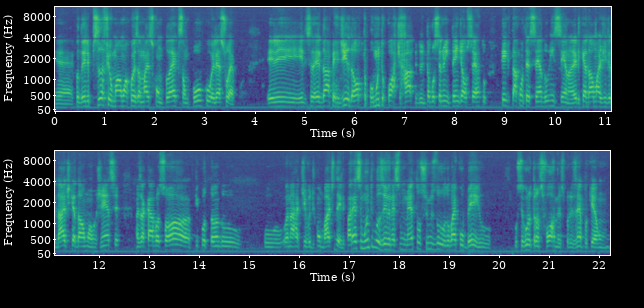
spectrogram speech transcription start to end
é, quando ele precisa filmar uma coisa mais complexa um pouco, ele é sueco. Ele, ele, ele, dá uma perdida, opta por muito corte rápido, então você não entende ao certo o que está acontecendo em cena. Ele quer dar uma agilidade, quer dar uma urgência, mas acaba só picotando o, a narrativa de combate dele. Parece muito, inclusive, nesse momento, os filmes do, do Michael Bay, o, o Seguro Transformers, por exemplo, que é um,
